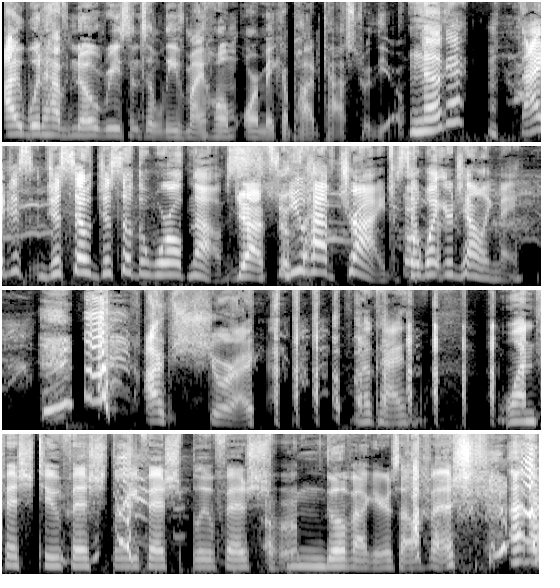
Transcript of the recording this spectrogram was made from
I would have no reason to leave my home or make a podcast with you. Okay. I just just so just so the world knows. Yeah, so- you have tried. So what you're telling me? I'm sure I Okay. One fish, two fish, three fish, blue fish. Uh-huh. Mm, Go fuck yourself, fish. I,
